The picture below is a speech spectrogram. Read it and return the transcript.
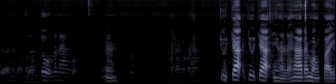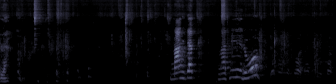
เออนั่นแหละมานั่งโตมะนางบอกอืมเอามานั่งเอามานั่งจุจะจุจะอย่างนั้นแหละหาแต่มองไปล่ะ นั่งจักนาทีดูเดี๋ยวให้พ่อหน้าที่ก่อน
